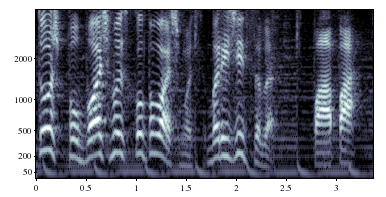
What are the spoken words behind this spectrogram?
Тож побачимось, коли побачимось. Бережіть себе, Па-па!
